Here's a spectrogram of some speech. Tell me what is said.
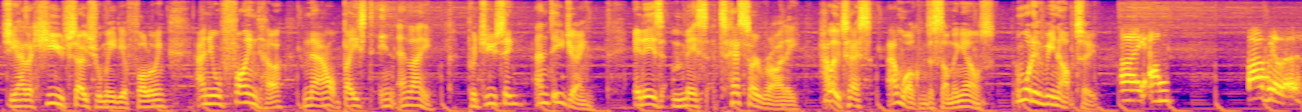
She has a huge social media following, and you'll find her now based in LA, producing and DJing. It is Miss Tess O'Reilly. Hello, Tess, and welcome to Something Else. And what have you been up to? I am fabulous.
